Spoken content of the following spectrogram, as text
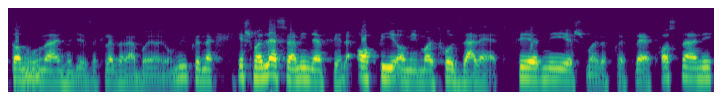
tanulmány, hogy ezek legalább olyan jól működnek, és majd lesz rá mindenféle API, ami majd hozzá lehet férni, és majd akkor ezt lehet használni,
